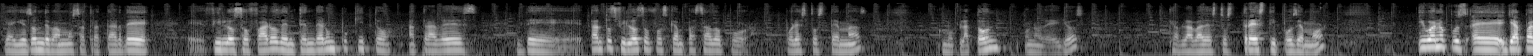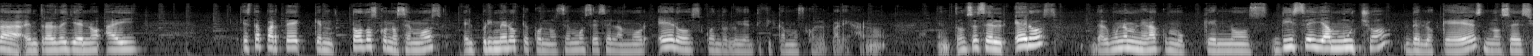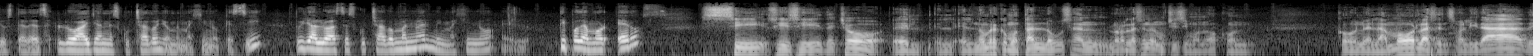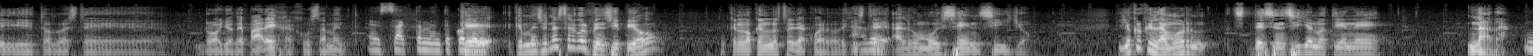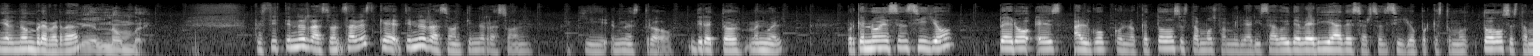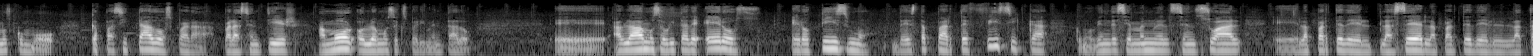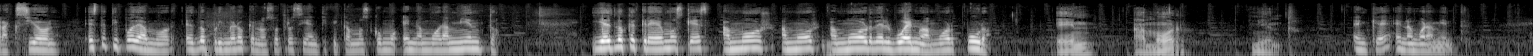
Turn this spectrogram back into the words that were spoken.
y ahí es donde vamos a tratar de eh, filosofar o de entender un poquito a través de tantos filósofos que han pasado por, por estos temas, como Platón, uno de ellos, que hablaba de estos tres tipos de amor. Y bueno, pues eh, ya para entrar de lleno, hay esta parte que todos conocemos, el primero que conocemos es el amor eros cuando lo identificamos con la pareja, ¿no? Entonces el eros, de alguna manera como que nos dice ya mucho de lo que es, no sé si ustedes lo hayan escuchado, yo me imagino que sí. Tú ya lo has escuchado, Manuel, me imagino, el tipo de amor eros. Sí, sí, sí. De hecho, el, el nombre como tal lo usan, lo relacionan muchísimo, ¿no? Con con el amor, la sensualidad y todo este rollo de pareja, justamente. Exactamente. que, mencionaste algo al principio, que en lo que no estoy de acuerdo. Dijiste algo muy sencillo. Y yo creo que el amor de sencillo no tiene nada. Ni el nombre, ¿verdad? Ni el nombre. Pues sí, tienes razón. ¿Sabes qué? Tienes razón, tiene razón aquí nuestro director Manuel. Porque no es sencillo, pero es algo con lo que todos estamos familiarizados y debería de ser sencillo porque todos estamos como capacitados para, sentir amor o lo hemos experimentado. Eh, hablábamos ahorita de eros, erotismo, de esta parte física, como bien decía Manuel, sensual, eh, la parte del placer, la parte de la atracción. Este tipo de amor es lo primero que nosotros identificamos como enamoramiento y es lo que creemos que es amor, amor, amor del bueno, amor puro. En amor, miento. ¿En qué? Enamoramiento.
